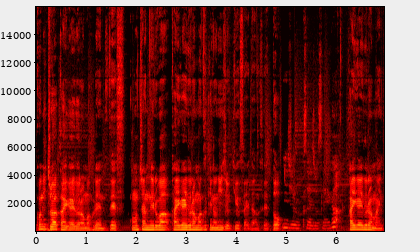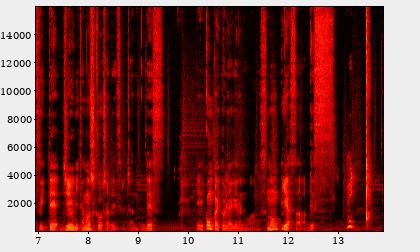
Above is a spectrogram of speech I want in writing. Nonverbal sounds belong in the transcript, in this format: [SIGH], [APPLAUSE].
こんにちは、海外ドラマフレンズです。このチャンネルは海外ドラマ好きの29歳男性と26歳女性が海外ドラマについて自由に楽しくおしゃべりするチャンネルです。えー今回取り上げるのはスノーピアサーです。はい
